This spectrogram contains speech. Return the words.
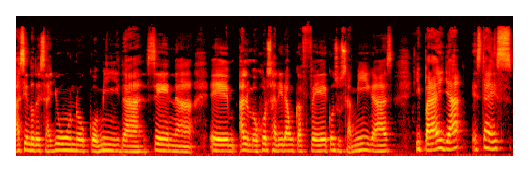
haciendo desayuno, comida, cena, eh, a lo mejor salir a un café con sus amigas. Y para ella esta es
